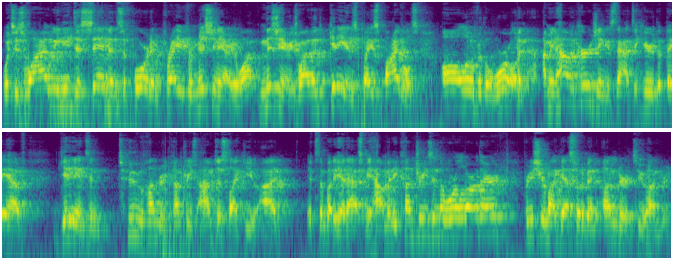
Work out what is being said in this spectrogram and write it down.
Which is why we need to send and support and pray for missionary, missionaries, why the Gideons place Bibles all over the world. And I mean, how encouraging is that to hear that they have Gideons in 200 countries? I'm just like you. I, if somebody had asked me how many countries in the world are there, pretty sure my guess would have been under 200.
